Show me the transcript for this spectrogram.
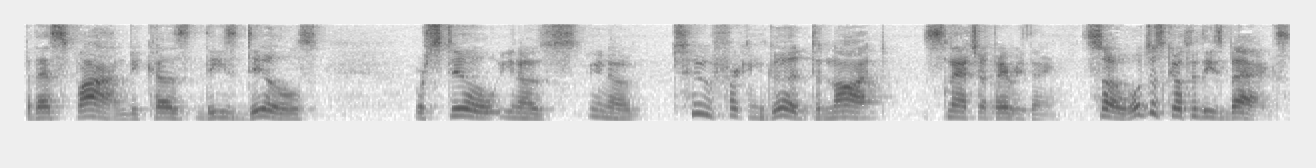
but that's fine because these deals were still, you know, you know, too freaking good to not snatch up everything. So we'll just go through these bags.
